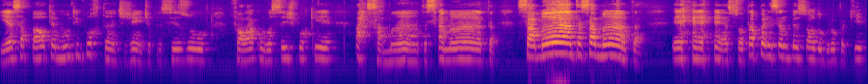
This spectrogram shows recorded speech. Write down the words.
E essa pauta é muito importante, gente. Eu preciso falar com vocês porque. Ah, Samanta, Samanta, Samanta, Samanta. É, só tá aparecendo o pessoal do grupo aqui,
